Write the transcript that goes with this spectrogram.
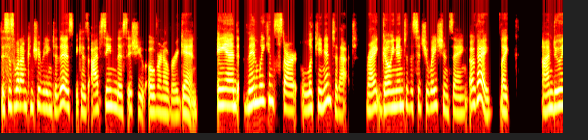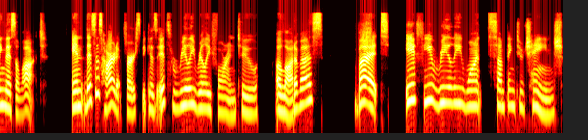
this is what I'm contributing to this because I've seen this issue over and over again. And then we can start looking into that, right? Going into the situation saying, okay, like I'm doing this a lot. And this is hard at first because it's really, really foreign to a lot of us. But if you really want something to change,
